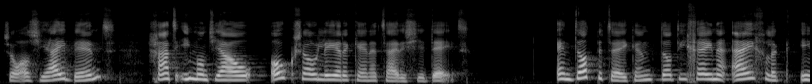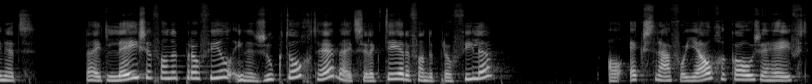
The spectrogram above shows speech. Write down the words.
zoals jij bent, gaat iemand jou ook zo leren kennen tijdens je date. En dat betekent dat diegene eigenlijk in het, bij het lezen van het profiel, in een zoektocht, hè, bij het selecteren van de profielen, al extra voor jou gekozen heeft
